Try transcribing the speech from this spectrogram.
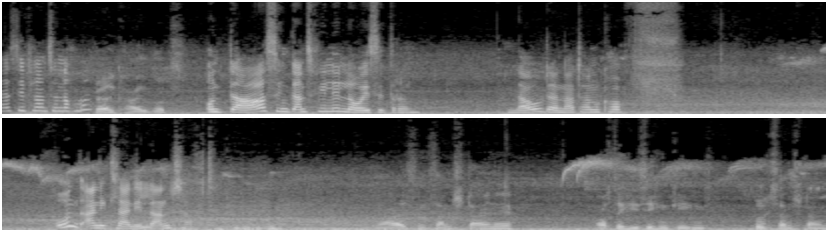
Was ist die Pflanze nochmal? Bergheilwurz. Und da sind ganz viele Läuse dran. Lauter Natternkopf. Und eine kleine Landschaft. Ja, es sind Sandsteine aus der hiesigen Gegend. Brücksandstein.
